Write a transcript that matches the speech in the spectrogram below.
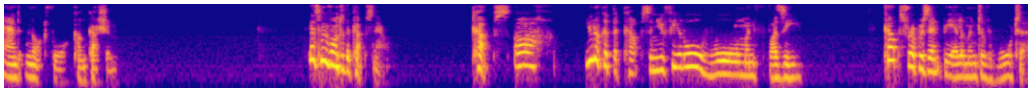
and not for concussion. Let's move on to the cups now. Cups. Ah, oh, you look at the cups and you feel all warm and fuzzy. Cups represent the element of water.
